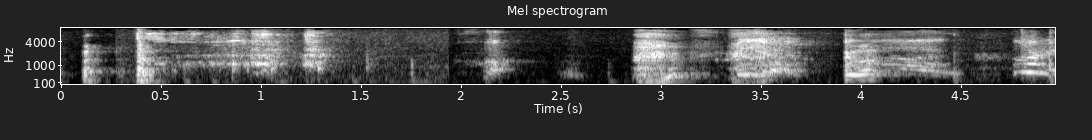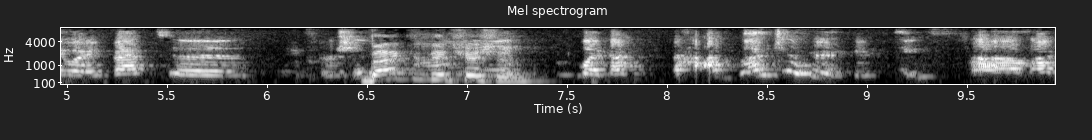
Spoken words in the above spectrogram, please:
But yeah. Uh, so anyway, back to nutrition. Back to nutrition. I, like I'm, I'm glad you're hearing good things. Um, I,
